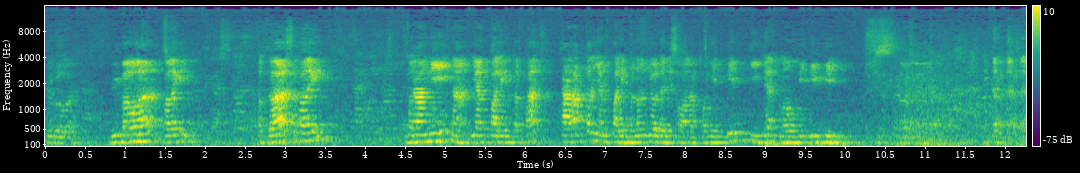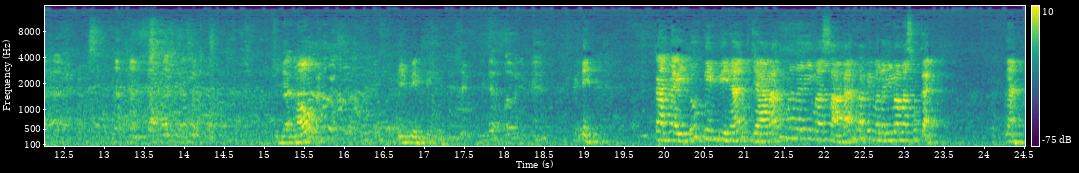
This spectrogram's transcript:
di bawah. Di bawah apalagi tegas apalagi berani. Nah yang paling tepat karakter yang paling menonjol dari seorang pemimpin tidak mau dipimpin. Tidak mau dipimpin. Karena itu pimpinan jarang menerima saran tapi menerima masukan Nah,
